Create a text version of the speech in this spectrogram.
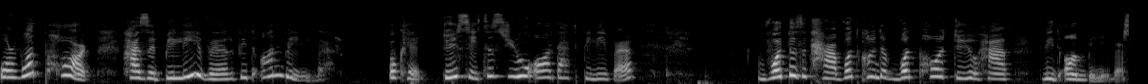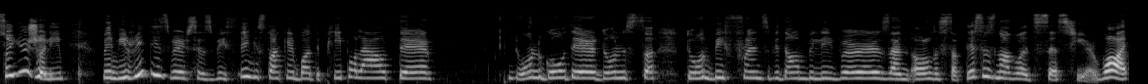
Or what part has a believer with unbeliever? Okay, do you see? It says you are that believer. What does it have? What kind of, what part do you have with unbelievers? So usually when we read these verses, we think it's talking about the people out there. Don't go there. Don't, don't be friends with unbelievers and all the stuff. This is not what it says here. Why?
